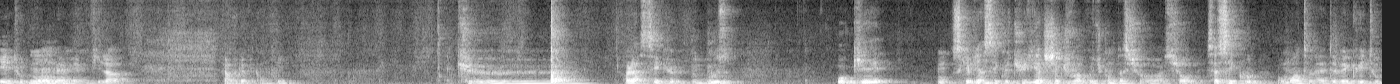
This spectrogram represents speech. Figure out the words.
et tout le monde, même Villa. Enfin, vous l'avez compris Voilà, c'est que bout de bouse, ok. ce qui est bien, c'est que tu dis à chaque joueur que tu comptes pas sur, sur eux. Ça, c'est cool. Au moins, tu es honnête avec lui et tout.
